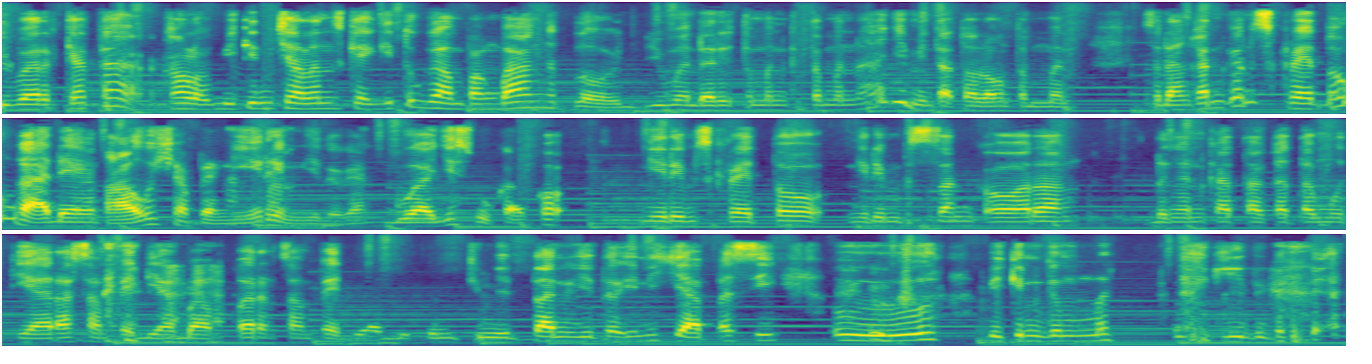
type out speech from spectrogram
ibarat kata kalau bikin challenge kayak gitu gampang banget loh. Cuma dari teman ke teman aja minta tolong teman. Sedangkan kan skreto nggak ada yang tahu siapa yang ngirim gitu kan. Gua aja suka kok ngirim skreto ngirim pesan ke orang dengan kata-kata mutiara sampai dia baper sampai dia bikin cuitan gitu. Ini siapa sih? Uh bikin gemes gitu kan.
